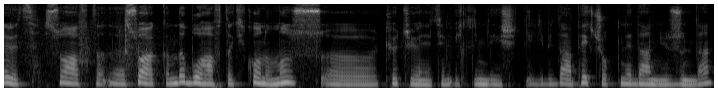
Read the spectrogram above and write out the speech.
Evet, su hafta e, su hakkında bu haftaki konumuz e, kötü yönetim, iklim değişikliği gibi daha pek çok neden yüzünden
